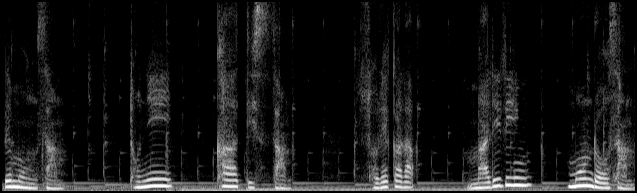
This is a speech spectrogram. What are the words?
レモンさん。トニー・カーティスさん。それからマリリン・モンローさん。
